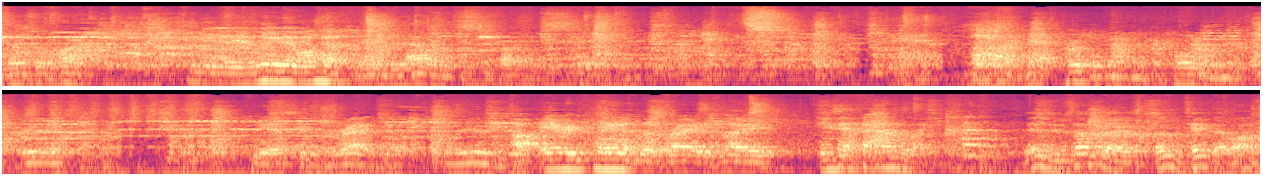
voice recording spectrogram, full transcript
He's done so far. Yeah, look at that one. Yeah, dude, that one's fucking sick. Like that purple the horn in it. Yeah. Yeah, this is right. Oh, yeah. Uh, every planet looked right. Like, he's at I was like, Yeah, dude, it's not that, doesn't take that long.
